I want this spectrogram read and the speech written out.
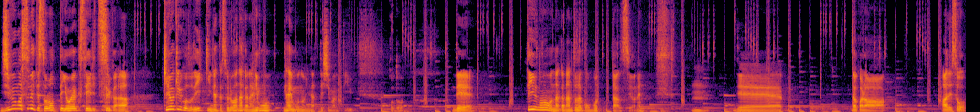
自分は全て揃ってようやく成立するから、切り分けることで一気になんかそれはなんか何もないものになってしまうっていう。こと。で、っていうのをなんかなんとなく思ったんですよね。うん。で、だから、あ、で、そ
